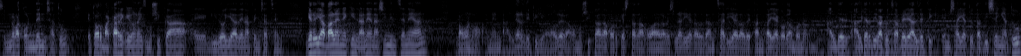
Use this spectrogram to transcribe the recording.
zen nola kondensatu, eta hor bakarrik egon naiz musika e, gidoia dena pentsatzen. Gero ja balenekin lanean hasi nintzenean, ba bueno, hemen alderdi piloa daude, dago musika, dago orkesta, dago alabeselaria, daude dantzaria, daude pantaiak, ordan, bueno, alder, alderdi bakoitza bere aldetik ensaiatu eta diseinatu,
